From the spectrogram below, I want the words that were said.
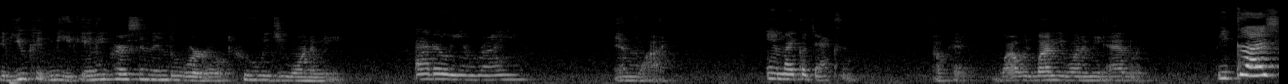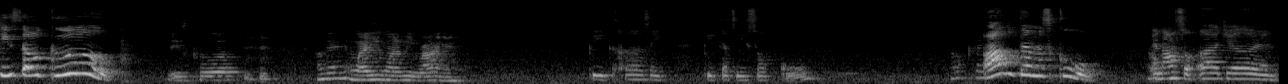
if you could meet any person in the world, who would you want to meet Adley and Ryan and why? and Michael Jackson. Okay. Why why do you want to meet Adley? Because he's so cool. He's cool. Okay. Why do you want to meet Ryan? Because he, because he's so cool. Okay. All of them is cool. And also Aja and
